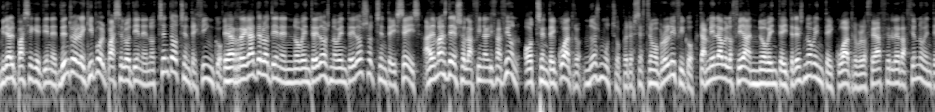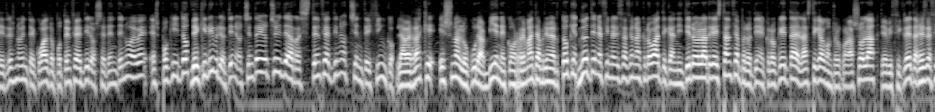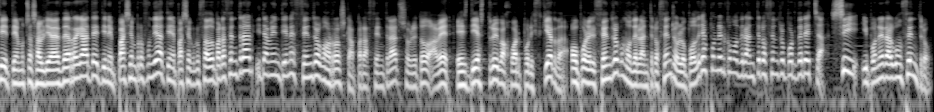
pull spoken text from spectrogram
Mira el pase que tiene. Dentro del equipo, el pase lo tiene en 80-85. El regate lo tiene en 92, 92, 86. Además de eso, la finalización 84. No es mucho, pero es extremo prolífico. También la velocidad 93, 94. Velocidad de aceleración 93, 94. Potencia de tiro 79, es poquito. De equilibrio tiene 88 y de resistencia tiene 85. La verdad que es una locura. Viene con remate a primer toque. No tiene finalización acrobática ni tiro de larga distancia, pero tiene croqueta, elástica, control con la sola, tiene bicicleta. Es decir, tiene muchas habilidades de regate, tiene pase en profundidad, tiene pase cruzado para centrar y también tiene centro con rosca para centrar sobre todo. A ver, es diestro y va a jugar por izquierda o por el centro como delantero centro. ¿Lo podrías poner como delantero centro por derecha? Sí, y poner algún centro.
